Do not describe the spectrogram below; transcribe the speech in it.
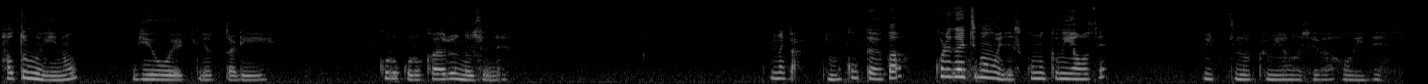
ハトムギの美容液塗ったりコロコロ変えるんですね。なんかでも今回はこれが一番多いです。この組み合わせ？3つの組み合わせが多いです。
